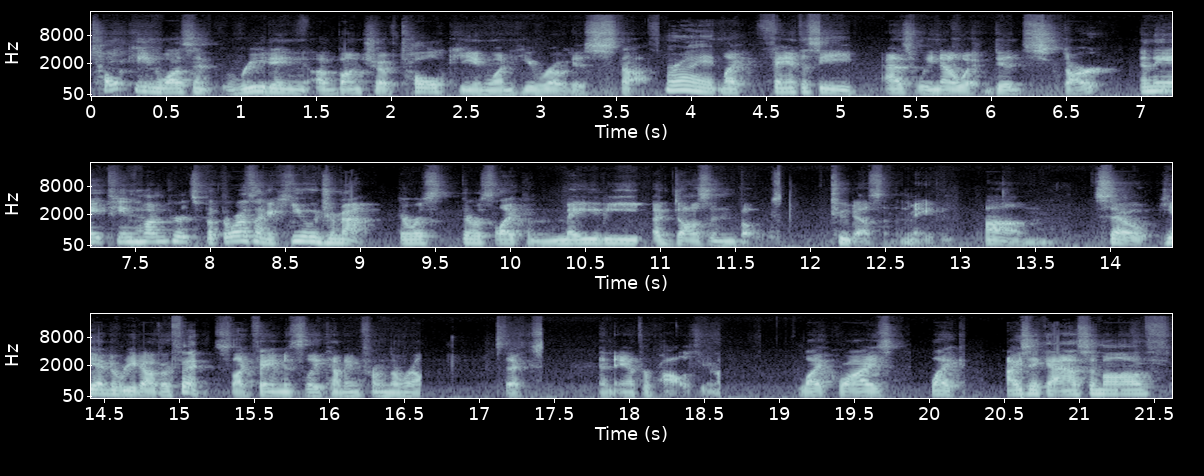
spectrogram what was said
Tolkien wasn't reading a bunch of Tolkien when he wrote his stuff. Right. Like fantasy, as we know it, did start in the 1800s, but there wasn't a huge amount. There was there was like maybe a dozen books, two dozen maybe. Um, so he had to read other things, like famously coming from the realm of statistics and anthropology. Likewise, like Isaac Asimov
